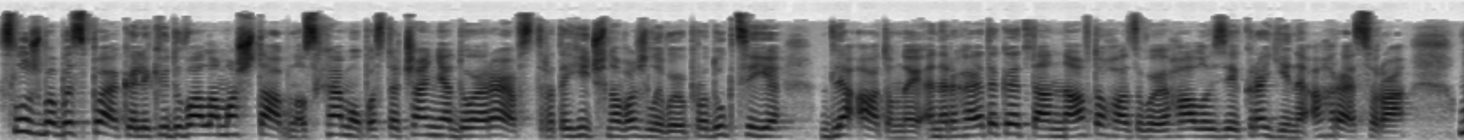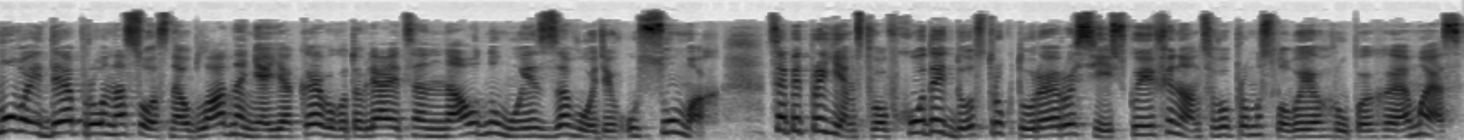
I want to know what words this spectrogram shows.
Служба безпеки ліквідувала масштабну схему постачання до РФ стратегічно важливої продукції для атомної енергетики та нафтогазової галузі країни-агресора. Мова йде про насосне обладнання, яке виготовляється на одному із заводів у Сумах. Це підприємство входить до структури російської фінансово-промислової групи ГМС,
